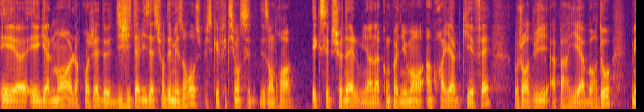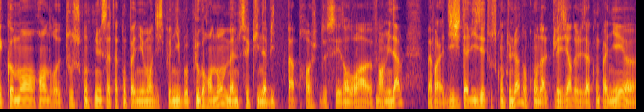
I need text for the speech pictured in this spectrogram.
et, euh, et, également leur projet de digitalisation des maisons roses, puisque effectivement c'est des endroits exceptionnel, où il y a un accompagnement incroyable qui est fait, aujourd'hui à Paris et à Bordeaux, mais comment rendre tout ce contenu et cet accompagnement disponible au plus grand nombre, même ceux qui n'habitent pas proche de ces endroits euh, formidables, ben voilà, digitaliser tout ce contenu-là, donc on a le plaisir de les accompagner euh,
